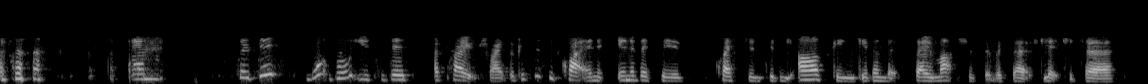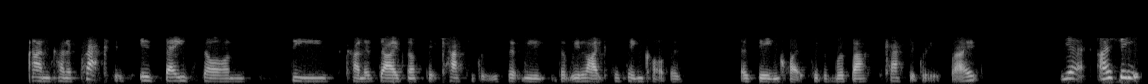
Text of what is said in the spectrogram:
um, so this, what brought you to this approach, right? Because this is quite an innovative question to be asking, given that so much of the research literature and kind of practice is based on these kind of diagnostic categories that we that we like to think of as as being quite sort of robust categories, right? Yeah, I think,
